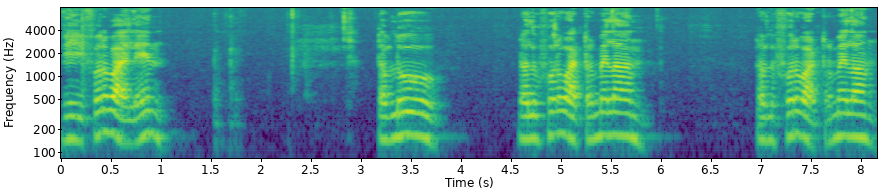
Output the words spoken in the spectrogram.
V for violin. W. W for watermelon. W for watermelon.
